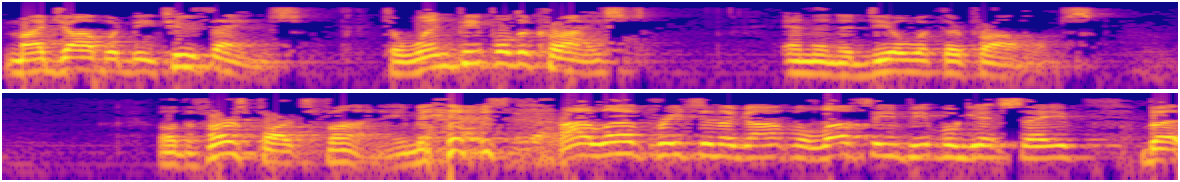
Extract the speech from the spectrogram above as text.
my job would be two things to win people to Christ and then to deal with their problems. Well, the first part's fun, amen. I love preaching the gospel, love seeing people get saved, but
